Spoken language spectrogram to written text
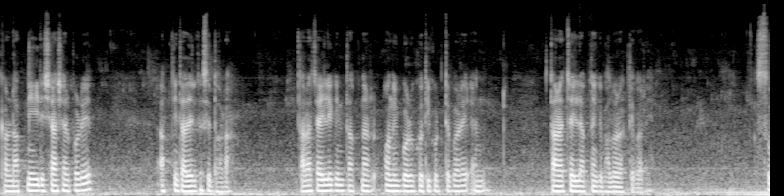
কারণ আপনি এই দেশে আসার পরে আপনি তাদের কাছে ধরা। তারা চাইলে কিন্তু আপনার অনেক বড় ক্ষতি করতে পারে অ্যান্ড তারা চাইলে আপনাকে ভালো রাখতে পারে। সো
